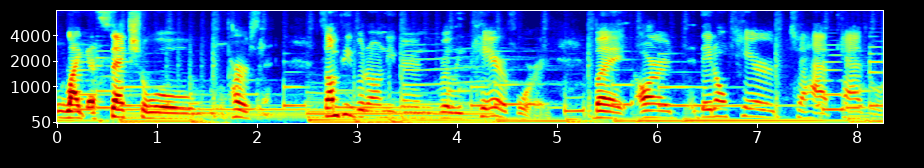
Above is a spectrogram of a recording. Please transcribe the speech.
like a sexual person. Some people don't even really care for it, but are they don't care to have casual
